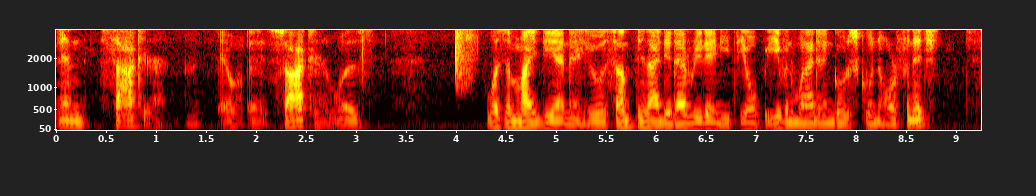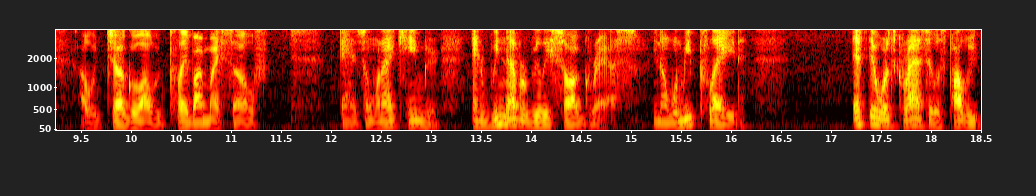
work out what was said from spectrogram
and soccer. It, it- soccer was was in my DNA. It was something I did every day in Ethiopia, even when I didn't go to school in an orphanage. I would juggle. I would play by myself, and so when I came here, and we never really saw grass. You know, when we played, if there was grass, it was probably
